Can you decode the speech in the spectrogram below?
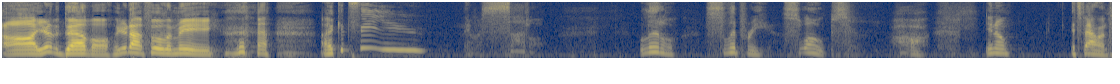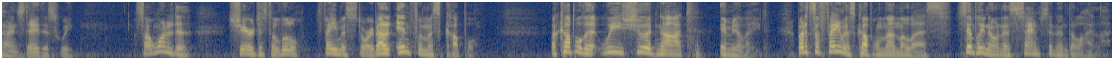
Oh, you're the devil. You're not fooling me. I can see you. It was subtle, little slippery slopes. Oh, you know, it's Valentine's Day this week. So I wanted to share just a little famous story about an infamous couple. a couple that we should not emulate. But it's a famous couple nonetheless, simply known as Samson and Delilah.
